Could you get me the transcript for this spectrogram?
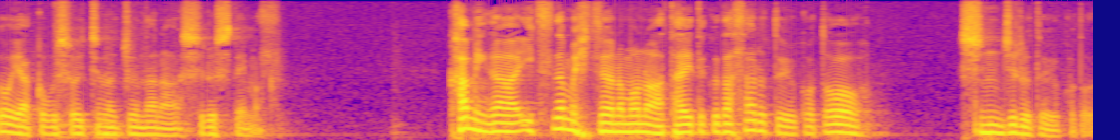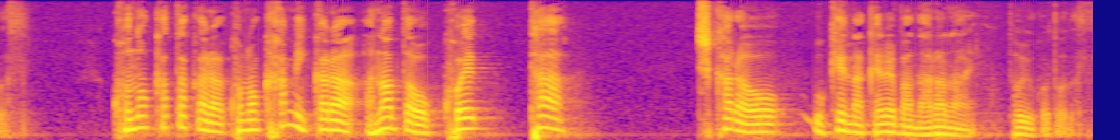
とヤコブ書1の17は記しています。神がいつでも必要なものを与えてくださるということを信じるということです。この方からこの神からあなたを超えた力を受けなければならないということです。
